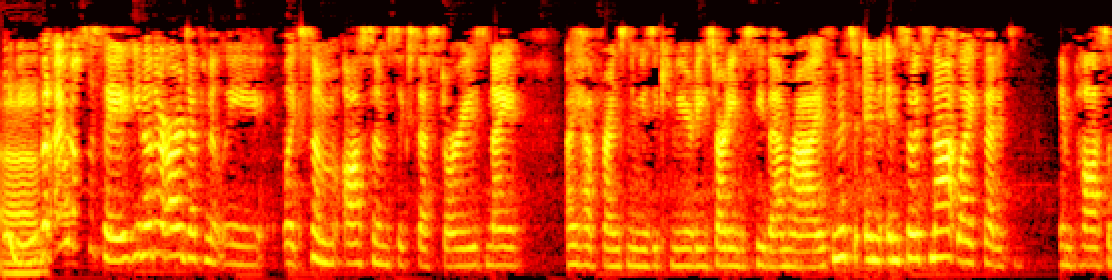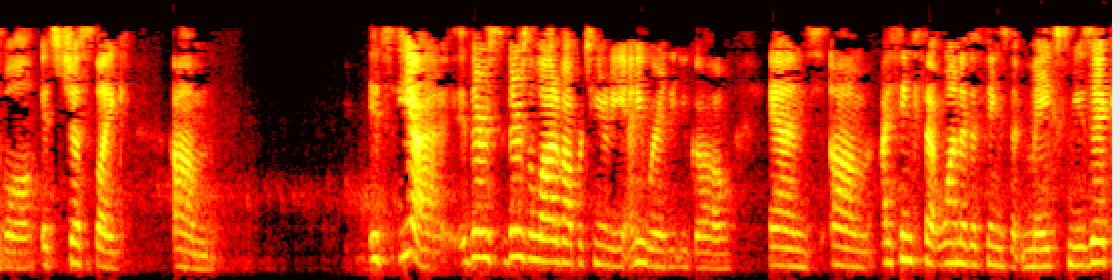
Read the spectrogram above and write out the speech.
Maybe, um, but I would also say you know there are definitely like some awesome success stories, and I. I have friends in the music community starting to see them rise, and it's and, and so it's not like that it's impossible. It's just like um, it's yeah there's there's a lot of opportunity anywhere that you go and um, I think that one of the things that makes music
